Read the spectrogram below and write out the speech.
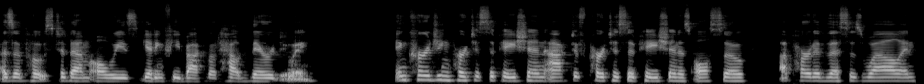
as opposed to them always getting feedback about how they're doing. Encouraging participation, active participation is also a part of this as well. And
